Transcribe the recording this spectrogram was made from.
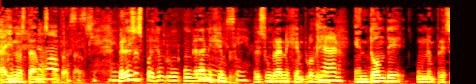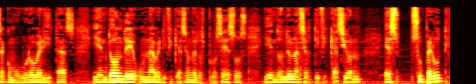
ahí no estábamos pues contratados. Pero eso es, por ejemplo, un, gran ejemplo. Es un gran ejemplo de en dónde una empresa como Buro Veritas y en dónde una verificación de los procesos y en dónde una certificación es súper útil.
